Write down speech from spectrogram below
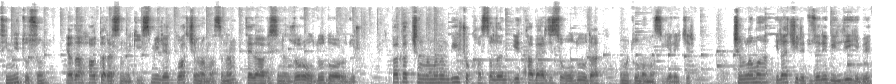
Tinnitusun ya da halk arasındaki ismiyle kulak çınlamasının tedavisinin zor olduğu doğrudur. Fakat çınlamanın birçok hastalığın ilk habercisi olduğu da unutulmaması gerekir. Çınlama ilaç ile düzelebildiği gibi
